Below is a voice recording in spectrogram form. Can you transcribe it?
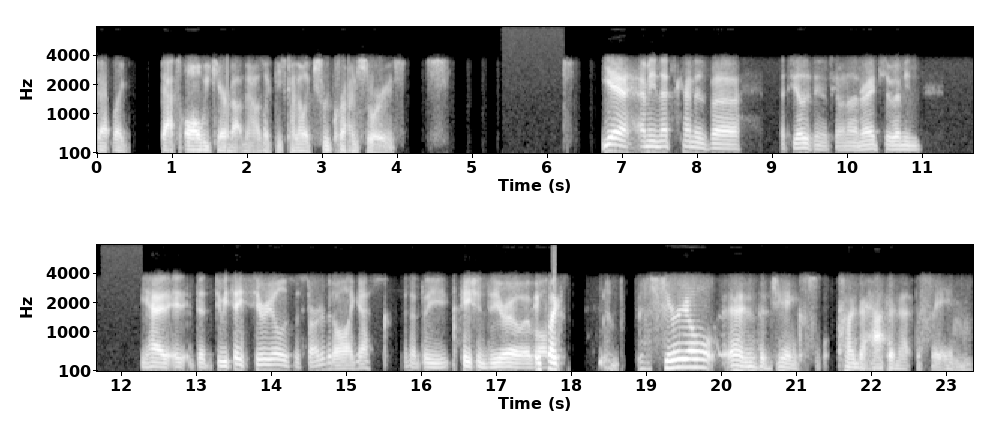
that like that's all we care about now is like these kind of like true crime stories. Yeah, I mean that's kind of uh that's the other thing that's going on, right? So I mean, you had it, the, do we say serial is the start of it all? I guess is that the patient zero of all? It's like Serial and the Jinx kind of happen at the same,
